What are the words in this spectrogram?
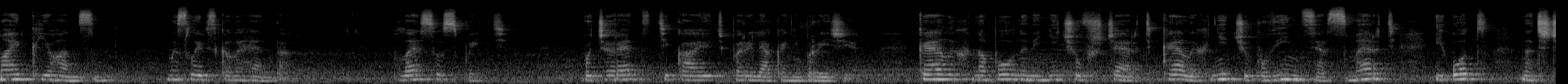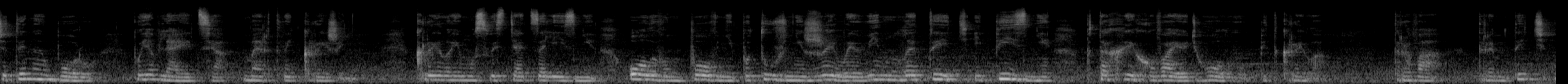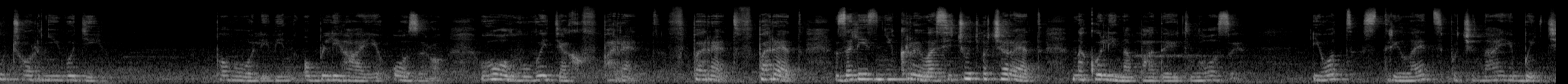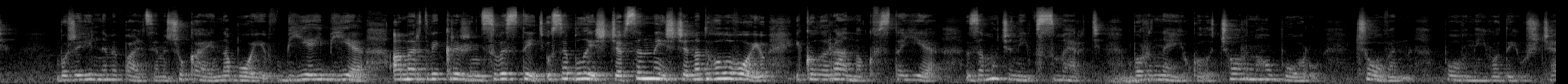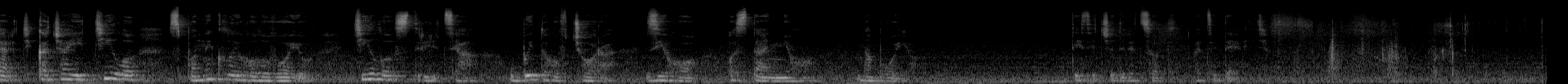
Майк Йогансен, мисливська легенда. Плесо спить, в очерет тікають перелякані брижі. Келих наповнений ніччю вщерть, келих ніччю повінця, смерть, і от над щетиною бору появляється мертвий крижень. Крила йому свистять залізні, оливом повні, потужні жили. Він летить, і пізні птахи ховають голову під крила. Трава тремтить у чорній воді. Поволі він облігає озеро, голову витяг вперед, вперед, вперед. Залізні крила січуть очерет, на коліна падають лози. І от стрілець починає бить. Божевільними пальцями шукає набоїв, б'є й б'є, а мертвий крижень свистить усе ближче, все нижче над головою. І коли ранок встає, замучений в смерть, борнею коло чорного бору, човен, повний води ущерть, качає тіло з пониклою головою, тіло стрільця, убитого вчора з його останнього набою. 1929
